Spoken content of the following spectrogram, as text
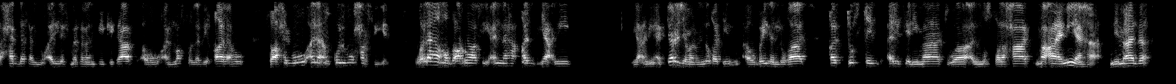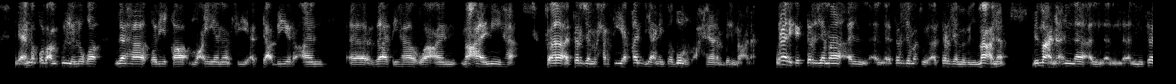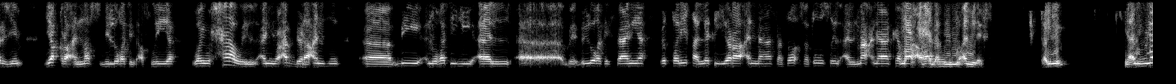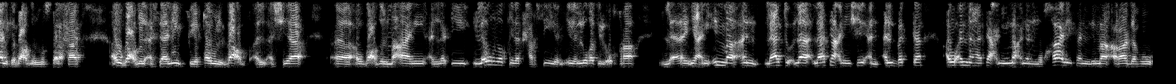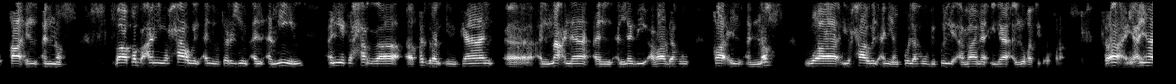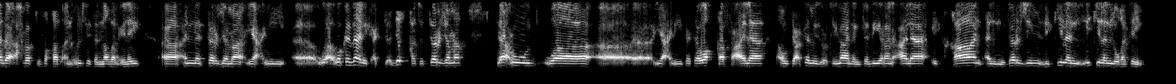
تحدث المؤلف مثلا في كتاب أو النص الذي قاله صاحبه أنا أنقله حرفيا. ولها مضارها في أنها قد يعني يعني الترجمة من لغة أو بين اللغات قد تفقد الكلمات والمصطلحات معانيها. لماذا؟ لأن طبعا كل لغة لها طريقة معينة في التعبير عن آه، ذاتها وعن معانيها. فالترجمة الحرفية قد يعني تضر أحيانا بالمعنى. هنالك الترجمة الترجمة الترجمة بالمعنى بمعنى أن المترجم يقرأ النص باللغة الأصلية ويحاول أن يعبر عنه آه، بلغته آه، باللغة الثانية بالطريقة التي يرى أنها ستوصل المعنى كما أراده المؤلف. طيب يعني هنالك بعض المصطلحات أو بعض الأساليب في قول بعض الأشياء آه، أو بعض المعاني التي لو نقلت حرفيا إلى اللغة الأخرى لا يعني إما أن لا لا, لا تعني شيئا البتة أو أنها تعني معنى مخالفا لما أراده قائل النص. فطبعا يحاول المترجم الأمين أن يتحرى قدر الإمكان آه، المعنى الذي أراده قائل النص ويحاول أن ينقله بكل أمانة إلى اللغة الأخرى. فيعني هذا أحببت فقط أن ألفت النظر إليه آه، أن الترجمة يعني آه، وكذلك دقة الترجمة تعود ويعني آه، تتوقف على أو تعتمد اعتمادا كبيرا على إتقان المترجم لكلا لكلا اللغتين.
